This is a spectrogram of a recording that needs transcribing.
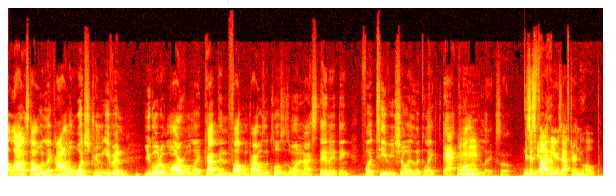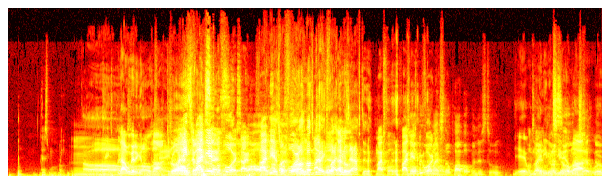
a lot of Star Wars, like I don't know what streaming. Even you go to Marvel, like Captain Falcon probably was the closest one, and I still didn't think for a TV show it looked like that quality. Like so. This is Yeah, five man. years after A New Hope. This movie. Oh. Nah, we're gonna get a oh, Okay. lot. Throw I five years before. Sorry, Oh, five years Five before. I was about to be like five I know. years after. My fault. Five years before. Wan New might still pop up in this too. Yeah, we I'm might even see see a a lot. lot. We're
